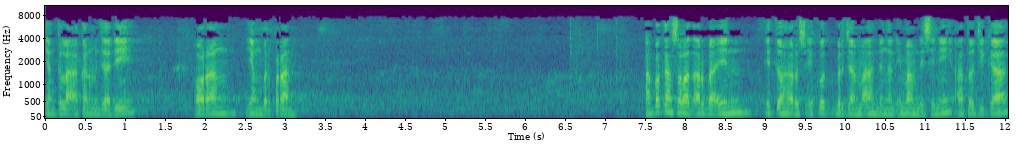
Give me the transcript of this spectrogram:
yang kelak akan menjadi orang yang berperan. Apakah sholat arba'in itu harus ikut berjamaah dengan imam di sini atau jika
